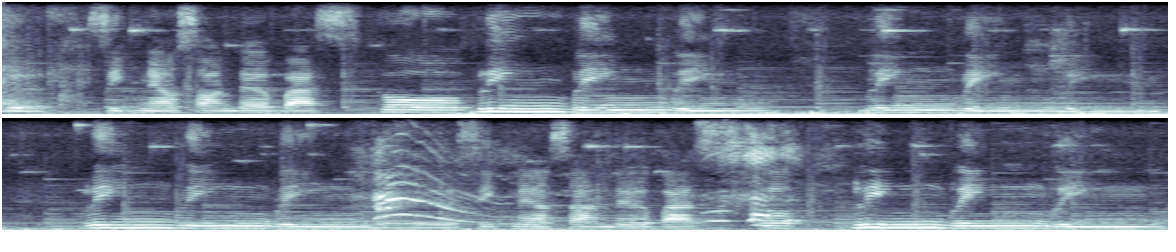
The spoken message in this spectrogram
The signals on the bus go bling bling bling, bling bling bling, bling bling bling. The signals on the bus go bling bling bling.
